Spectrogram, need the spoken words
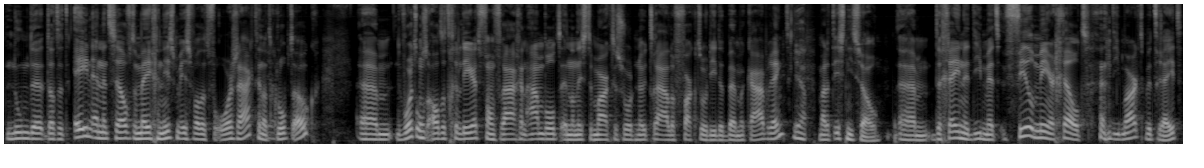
noemde dat het één en hetzelfde mechanisme is wat het veroorzaakt. En dat Ja. klopt ook. Ehm, er wordt ons altijd geleerd van vraag en aanbod. En dan is de markt een soort neutrale factor die dat bij elkaar brengt. Ja. Maar dat is niet zo. Ehm, degene die met veel meer geld die markt betreedt,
